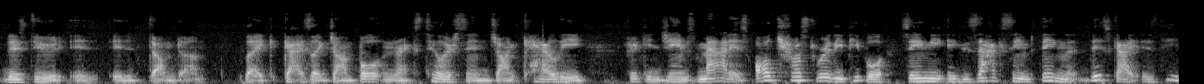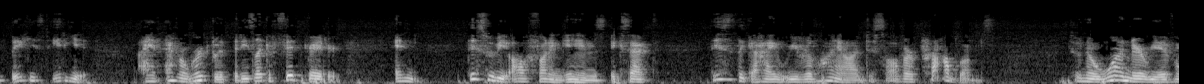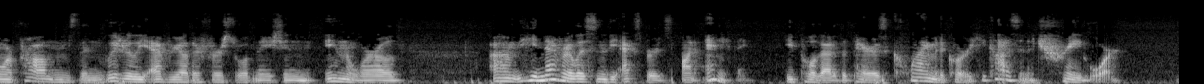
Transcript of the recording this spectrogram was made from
this dude is, is dumb dumb. Like, guys like John Bolton, Rex Tillerson, John Kelly, freaking James Mattis, all trustworthy people saying the exact same thing that this guy is the biggest idiot. I have ever worked with, but he's like a fifth grader. And this would be all fun and games, except this is the guy we rely on to solve our problems. So no wonder we have more problems than literally every other first world nation in the world. Um, he never listened to the experts on anything. He pulled out of the Paris Climate Accord. He got us in a trade war.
